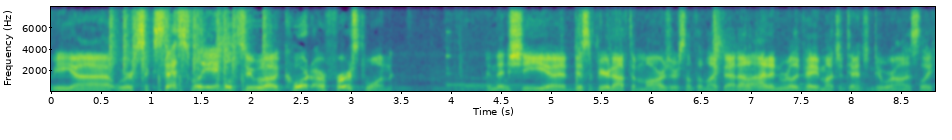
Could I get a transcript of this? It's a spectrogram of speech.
We uh, were successfully able to uh, court our first one. And then she uh, disappeared off to Mars or something like that. I, I didn't really pay much attention to her, honestly.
